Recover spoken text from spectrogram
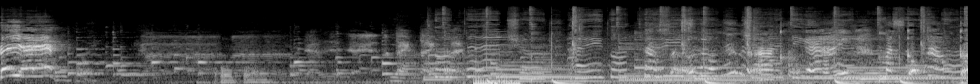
Đi về đang Thật sự luôn là con gái Mình cũng không có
